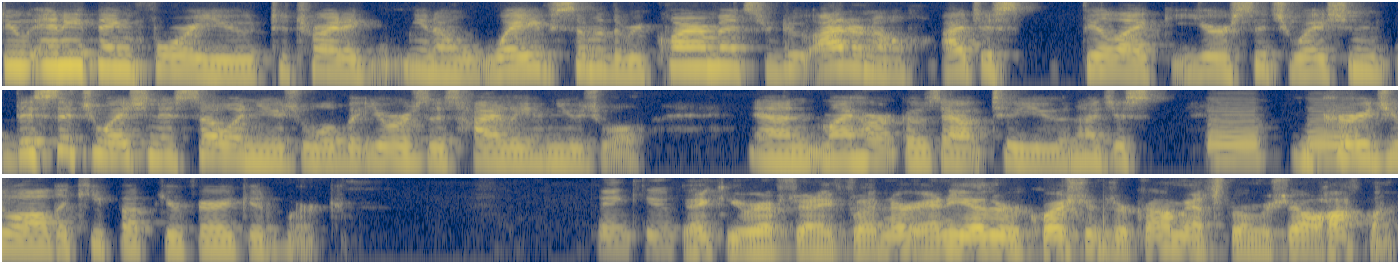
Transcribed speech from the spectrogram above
do anything for you to try to, you know, waive some of the requirements or do, I don't know. I just feel like your situation, this situation is so unusual, but yours is highly unusual. And my heart goes out to you. And I just mm-hmm. encourage you all to keep up your very good work. Thank you. Thank you, Representative Flitner. Any other questions or comments for Michelle Hoffman?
